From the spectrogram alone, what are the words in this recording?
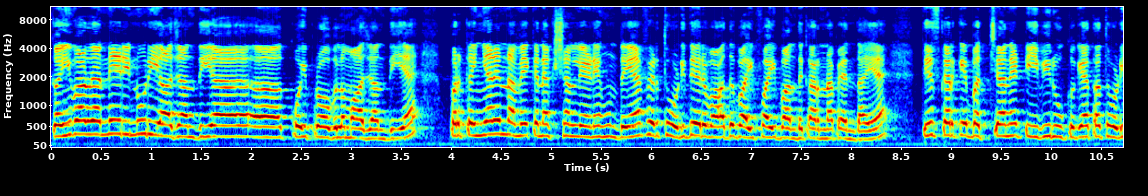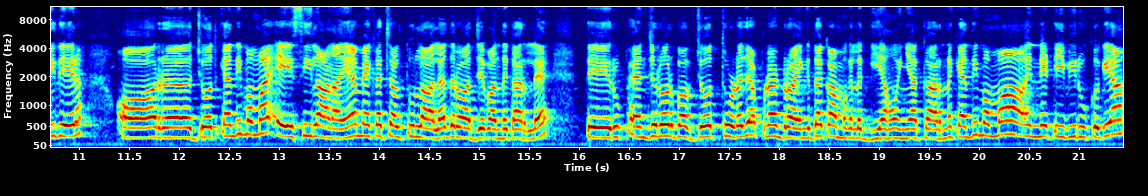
ਕਈ ਵਾਰ ਹਨੇਰੀ ਨੂਰੀ ਆ ਜਾਂਦੀ ਆ ਕੋਈ ਪ੍ਰੋਬਲਮ ਆ ਜਾਂਦੀ ਹੈ, ਪਰ ਕਈਆਂ ਨੇ ਨਵੇਂ ਕਨੈਕਸ਼ਨ ਲੈਣੇ ਹੁੰਦੇ ਆ, ਫਿਰ ਥੋੜੀ ਦੇਰ ਬਾਅਦ ਵਾਈਫਾਈ ਬੰਦ ਕਰਨਾ ਪੈਂਦਾ ਹੈ। ਤੇ ਇਸ ਕਰਕੇ ਬੱਚਿਆਂ ਨੇ ਟੀਵੀ ਰੁਕ ਗਿਆ ਤਾਂ ਥੋੜੀ ਦੇਰ, ਔਰ ਜੋਤ ਕਹਿੰਦੀ, ਮਮਾ ਏਸੀ ਲਾਣਾ ਆ। ਮੈਂ ਕਿਹਾ, ਚੱਲ ਤੂੰ ਲਾ ਲੈ, ਦਰਵਾਜ਼ੇ ਬੰਦ ਕਰ ਲੈ। ਤੇ ਰੁਪੈਂਜਲ ਔਰ ਬਬਜੋਤ ਥੋੜਾ ਜਿਹਾ ਆਪਣਾ ਡਰਾਇੰਗ ਦਾ ਕੰਮ ਲੱਗੀਆਂ ਹੋਈਆਂ ਕਰਨ ਕਹਿੰਦੀ, ਮੰਮਾ, ਇੰਨੇ ਟੀਵੀ ਰੁਕ ਗਿਆ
